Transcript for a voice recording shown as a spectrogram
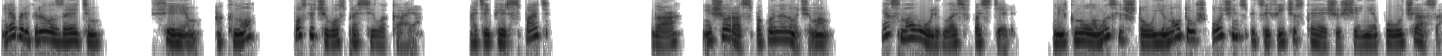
Я прикрыла за этим феем окно, после чего спросила Кая. А теперь спать? Да. Еще раз спокойной ночи, мам. Я снова улеглась в постель. Мелькнула мысль, что у енота уж очень специфическое ощущение получаса.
